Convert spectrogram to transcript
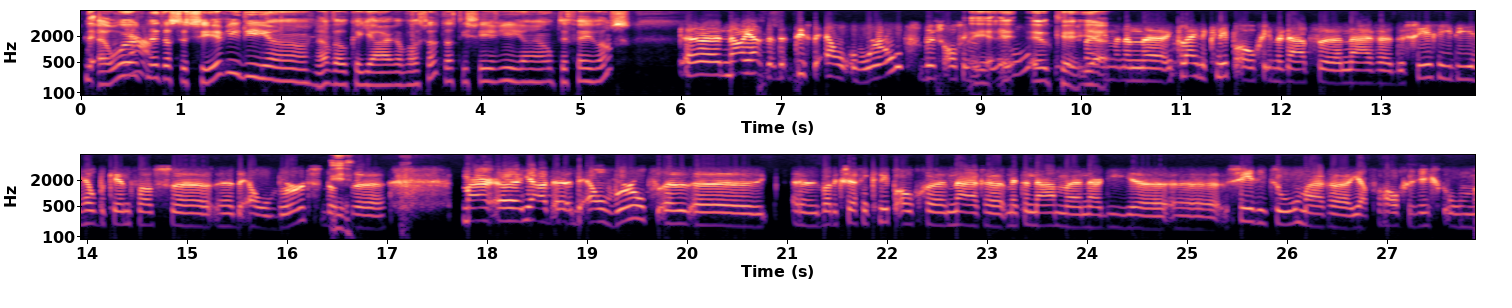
de L-Word, net als de serie. Die, uh, nou, welke jaren was het dat die serie uh, op tv was? Uh, nou ja, het is de L-World, dus als in de wereld. Oké, okay, dus ja. Een, een, kleine knipoog inderdaad naar de serie die heel bekend was, de L-Word. Ja. maar ja, de, de L-World, wat ik zeg, een knipoog naar, met de naam naar die serie toe. Maar ja, vooral gericht om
